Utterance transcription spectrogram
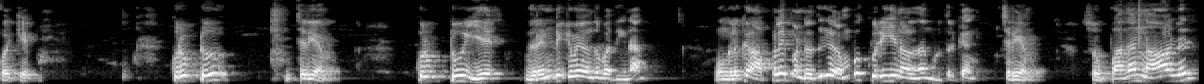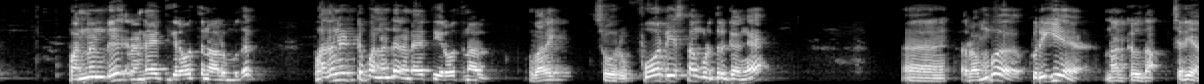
ஓகே குரூப் டூ சரியா? குரூப் டூ ஏ இது ரெண்டுக்குமே வந்து பார்த்தீங்கன்னா உங்களுக்கு அப்ளை பண்ணுறதுக்கு ரொம்ப குறுகிய நாள் தான் கொடுத்துருக்காங்க. சரியா? ஸோ பதினாலு பன்னெண்டு ரெண்டாயிரத்தி இருபத்தி நாலு முதல் பதினெட்டு பன்னெண்டு ரெண்டாயிரத்தி இருபத்தி நாலு வரை. ஸோ ஒரு ஃபோர் டேஸ் தான் கொடுத்துருக்காங்க. ரொம்ப குறுகிய நாட்கள் தான். சரியா?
